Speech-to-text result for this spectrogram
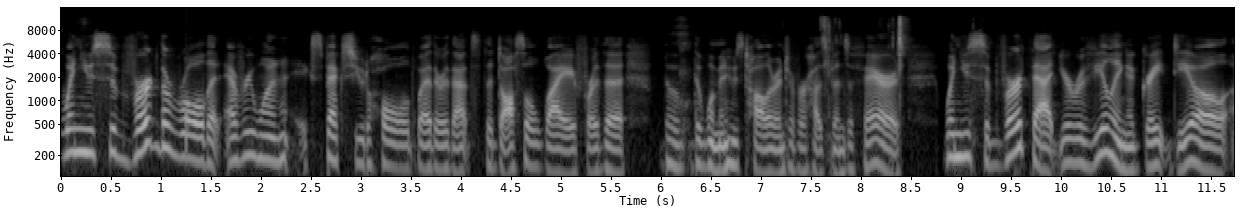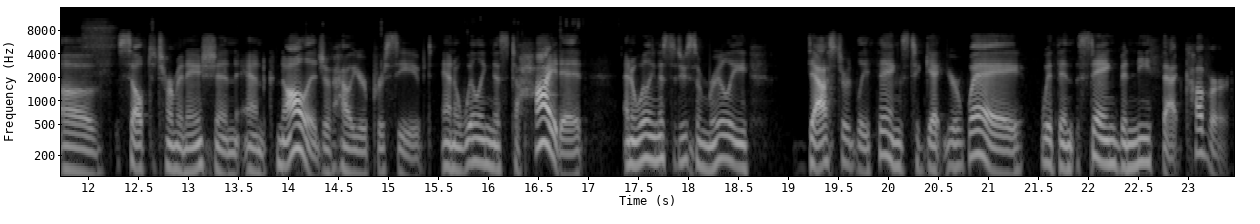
when you subvert the role that everyone expects you to hold whether that's the docile wife or the the, the woman who's tolerant of her husband's affairs when you subvert that, you're revealing a great deal of self determination and knowledge of how you're perceived and a willingness to hide it and a willingness to do some really dastardly things to get your way within staying beneath that cover.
